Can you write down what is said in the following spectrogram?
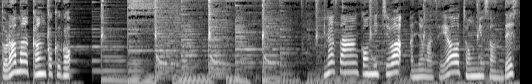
ドラマ韓国語。皆さんこんにちは。アンニョンアセヨチョンユソンです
